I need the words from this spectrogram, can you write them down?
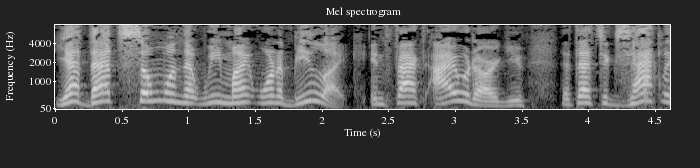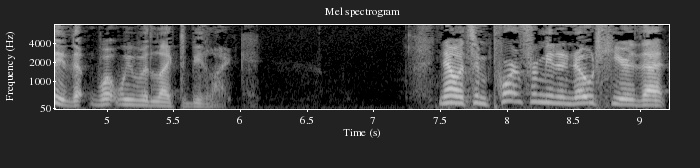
yeah, that's someone that we might want to be like. In fact, I would argue that that's exactly the, what we would like to be like. Now, it's important for me to note here that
